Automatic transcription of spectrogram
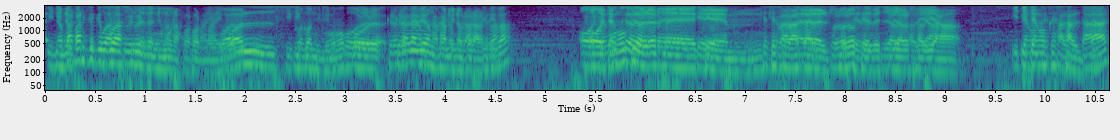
Y no parece que pueda subir de ninguna forma. Igual si continúo por... Creo que había un camino por arriba. O tengo que olerme que, que se va a caer el suelo, que de hecho ya lo sabía. Y tengo que saltar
